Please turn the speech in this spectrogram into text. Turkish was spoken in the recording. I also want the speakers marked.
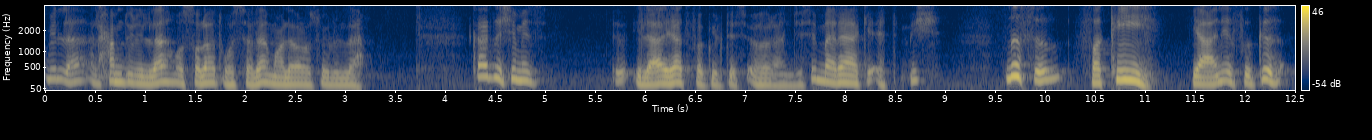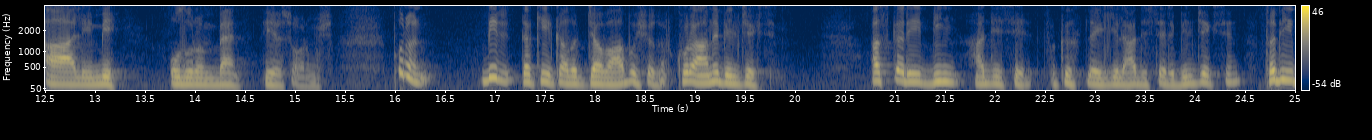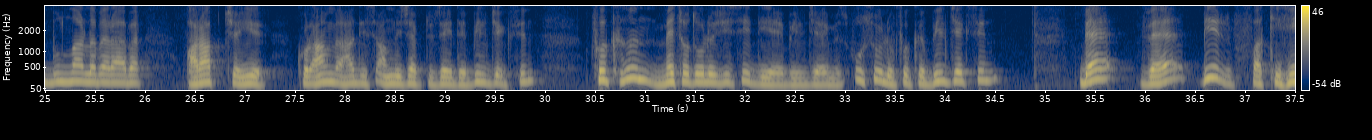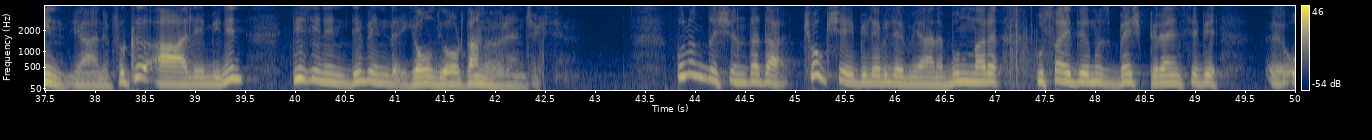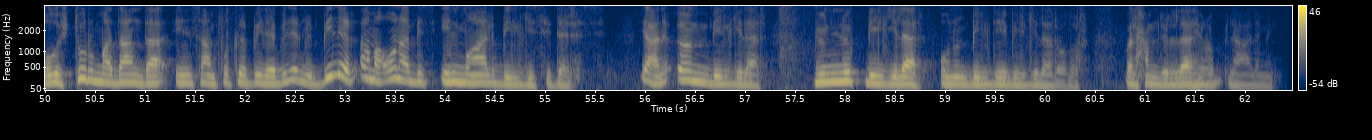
Speaker 1: Bismillah, elhamdülillah ve salatu ve selamu ala Resulullah. Kardeşimiz e, İlahiyat Fakültesi öğrencisi merak etmiş. Nasıl fakih yani fıkıh alimi olurum ben diye sormuş. Bunun bir dakikalık cevabı şudur. Kur'an'ı bileceksin. Asgari bin hadisi, fıkıhla ilgili hadisleri bileceksin. Tabii bunlarla beraber Arapçayı, Kur'an ve hadis anlayacak düzeyde bileceksin. Fıkhın metodolojisi diyebileceğimiz usulü fıkı bileceksin. Ve ve bir fakihin yani fıkıh aleminin dizinin dibinde yol yordam öğreneceksin. Bunun dışında da çok şey bilebilir mi? Yani bunları bu saydığımız beş prensibi e, oluşturmadan da insan fıkıh bilebilir mi? Bilir ama ona biz ilmuhal bilgisi deriz. Yani ön bilgiler, günlük bilgiler onun bildiği bilgiler olur. Velhamdülillahi Rabbil Alemin.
